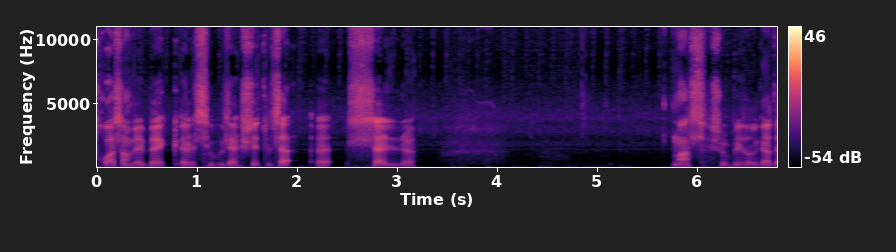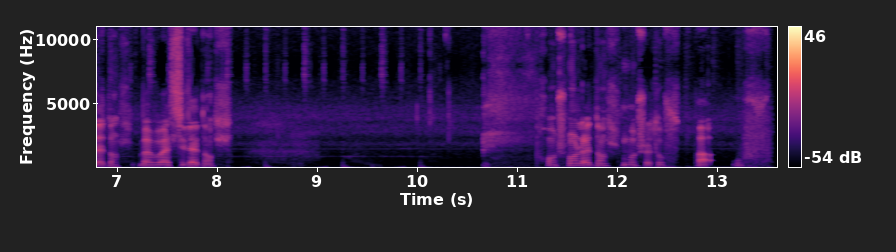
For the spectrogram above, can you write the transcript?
300 V-Bucks euh, si vous achetez tout ça euh, seul. Mince, j'ai oublié de regarder la danse. Bah voici la danse. Franchement, la danse, moi je trouve pas ouf.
